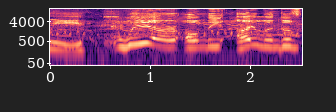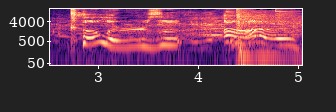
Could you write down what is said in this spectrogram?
we? We are on the island of colors. Ah!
